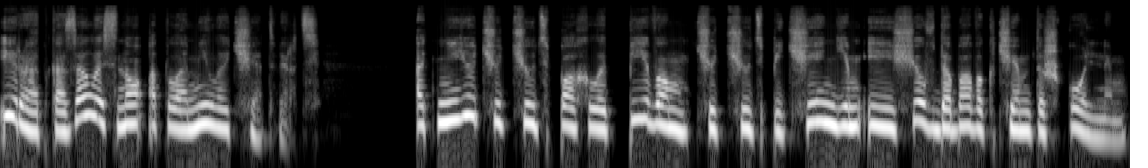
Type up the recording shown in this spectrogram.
Ира отказалась, но отломила четверть. От нее чуть-чуть пахло пивом, чуть-чуть печеньем и еще вдобавок чем-то школьным.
